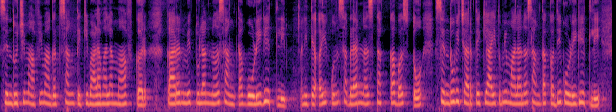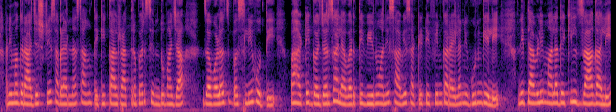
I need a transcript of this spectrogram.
सिंधूची माफी मागत सांगते की बाळा मला माफ कर. कारण मी तुला न सांगता गोळी घेतली आणि ते ऐकून सगळ्यांनाच धक्का बसतो. सिंधू विचारते की आई तुम्ही मला न सांगता कधी गोळी घेतली? आणि मग राजश्री सगळ्यांना सांगते की काल रात्रभर सिंधू माझ्या जवळच बसली होती. पहाटे गजर झाल्यावर ती विनू आणि सावीसाठी टिफिन करायला निघून गेली आणि त्यावेळी मला देखील जाग आली.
